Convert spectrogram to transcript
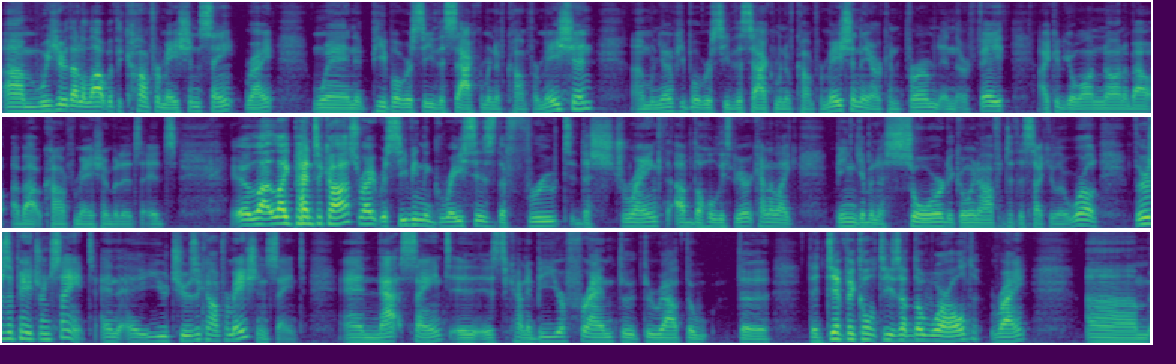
Um, we hear that a lot with the confirmation saint, right? When people receive the sacrament of confirmation, um, when young people receive the sacrament of confirmation, they are confirmed in their faith. I could go on and on about about confirmation, but it's it's like Pentecost, right? Receiving the graces, the fruit, the strength of the Holy Spirit, kind of like being given a sword going off into the secular world. There's a patron saint, and uh, you choose a confirmation saint, and that saint is, is to kind of be your friend through, throughout the the the difficulties of the world, right? Um,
